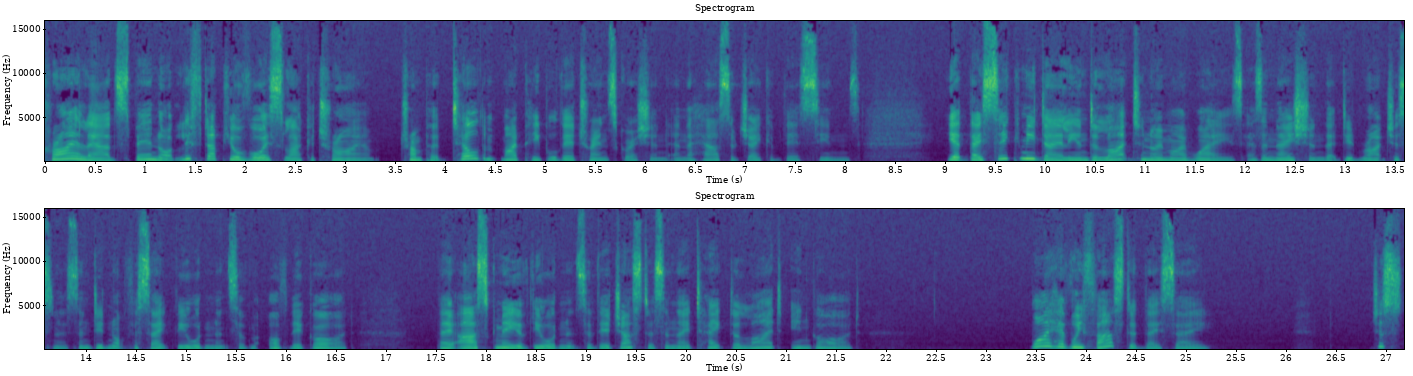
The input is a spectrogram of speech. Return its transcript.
Cry aloud, spare not, lift up your voice like a triumph, trumpet. Tell my people their transgression and the house of Jacob their sins. Yet they seek me daily and delight to know my ways as a nation that did righteousness and did not forsake the ordinance of, of their God. They ask me of the ordinance of their justice and they take delight in God. Why have we fasted, they say? Just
